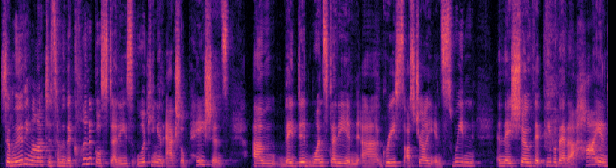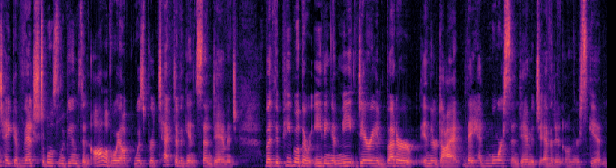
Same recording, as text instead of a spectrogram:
So moving on to some of the clinical studies looking at actual patients, um, they did one study in uh, Greece, Australia, and Sweden, and they showed that people that had a high intake of vegetables, legumes, and olive oil was protective against sun damage. But the people that were eating a meat, dairy, and butter in their diet, they had more sun damage evident on their skin.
